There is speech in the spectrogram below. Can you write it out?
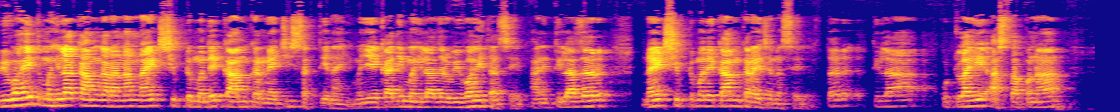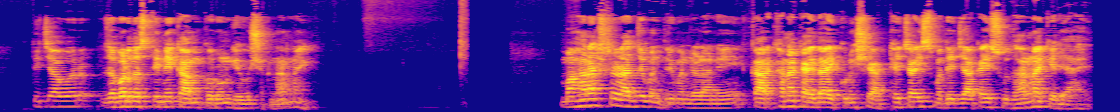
विवाहित महिला कामगारांना नाईट शिफ्टमध्ये काम करण्याची सक्ती नाही. म्हणजे एखादी महिला जर विवाहित असेल आणि तिला जर नाईट शिफ्टमध्ये काम करायचं नसेल तर तिला कुठलाही आस्थापना तिच्यावर जबरदस्तीने काम करून घेऊ शकणार नाही. महाराष्ट्र राज्य मंत्रिमंडळाने कारखाना कायदा एकोणीसशे अठ्ठेचाळीसमध्ये ज्या काही सुधारणा केल्या आहेत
